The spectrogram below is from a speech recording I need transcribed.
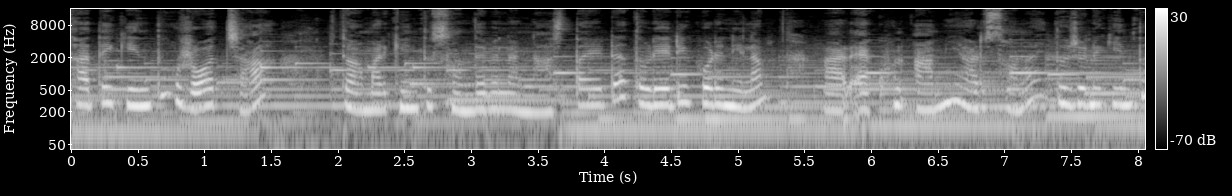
সাথে কিন্তু র চা। তো আমার কিন্তু সন্ধেবেলার নাস্তা এটা, তো রেডি করে নিলাম। আর এখন আমি আর সোনাই দুজনে কিন্তু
